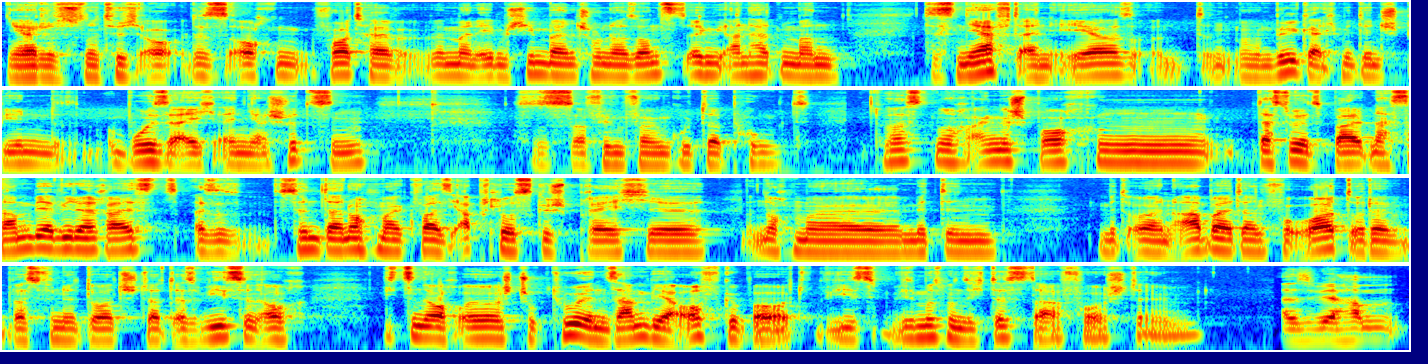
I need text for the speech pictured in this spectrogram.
Ja, das ist natürlich auch, das ist auch ein Vorteil, wenn man eben Schienbeinschoner sonst irgendwie anhat und man, das nervt einen eher und man will gar nicht mit den spielen, obwohl sie eigentlich einen ja schützen. Das ist auf jeden Fall ein guter Punkt. Du hast noch angesprochen, dass du jetzt bald nach Sambia wieder reist. Also sind da nochmal quasi Abschlussgespräche nochmal mit den, mit euren Arbeitern vor Ort oder was findet dort statt? Also wie ist denn auch, wie ist denn auch eure Struktur in Sambia aufgebaut? Wie, ist, wie muss man sich das da vorstellen? Also wir haben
